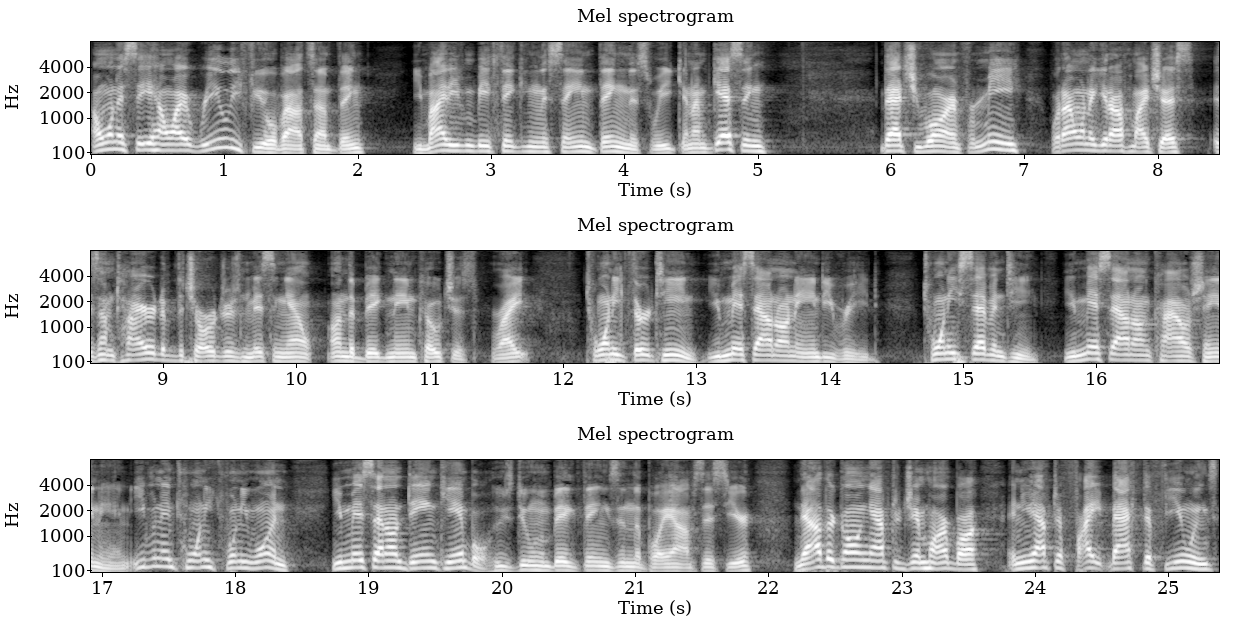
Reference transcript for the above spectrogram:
I want to see how I really feel about something. You might even be thinking the same thing this week, and I'm guessing that you are. And for me, what I want to get off my chest is I'm tired of the Chargers missing out on the big name coaches, right? 2013, you miss out on Andy Reid. 2017, you miss out on Kyle Shanahan. Even in 2021, you miss out on Dan Campbell, who's doing big things in the playoffs this year. Now they're going after Jim Harbaugh, and you have to fight back the feelings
